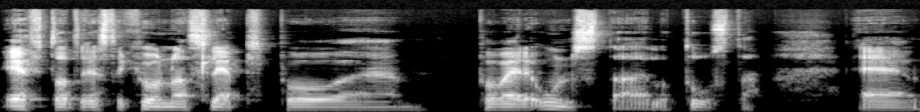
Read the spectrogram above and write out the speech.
efter att restriktionerna släpps på, eh, på vad är det, onsdag eller torsdag. Eh,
